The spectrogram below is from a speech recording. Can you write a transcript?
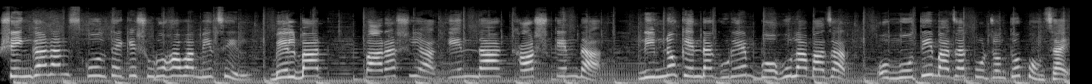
সিঙ্গারান স্কুল থেকে শুরু হওয়া মিছিল, বেলবাদ পারাশিয়া কেন্দা, খাস কেন্দা, নিম্ন কেন্দা ঘুরে বহুলা বাজার ও মতি বাজার পর্যন্ত পৌঁছায়।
